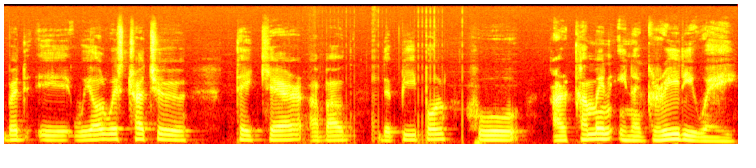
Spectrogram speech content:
but uh, we always try to take care about the people who are coming in a greedy way.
